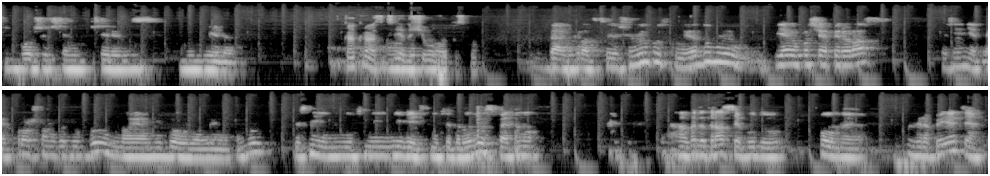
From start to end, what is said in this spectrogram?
чуть больше, чем через неделю. Как раз к следующему выпуску. Да, как раз к следующему выпуску. Я думаю, я его посещаю первый раз. Точнее, нет, я в прошлом году был, но я недолгое время там был. То есть не, не, не, не весь, не все доложился, поэтому а в этот раз я буду полное мероприятие.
